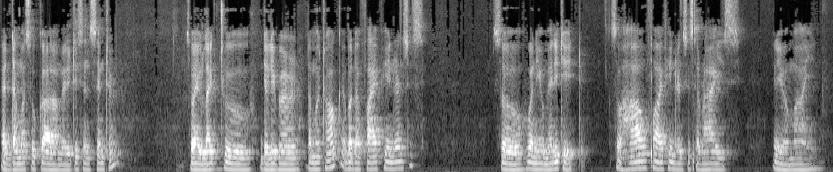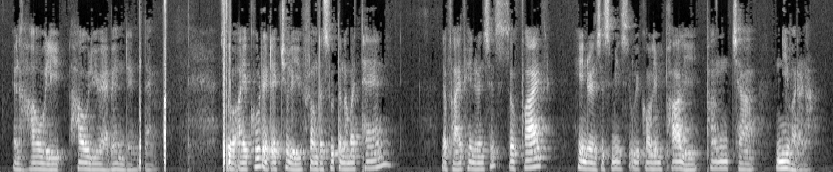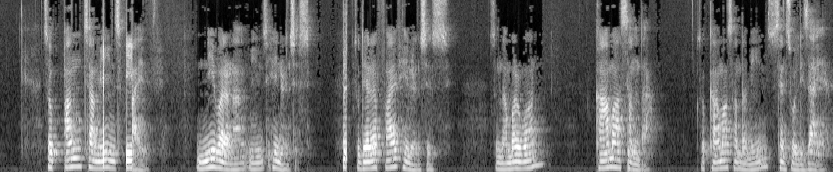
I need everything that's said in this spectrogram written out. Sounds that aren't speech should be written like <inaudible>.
at Dhammasukha Meditation Center. So, I would like to deliver Dhamma talk about the five hindrances. So, when you meditate, so how five hindrances arise in your mind, and how will you, how will you abandon them? So I quoted actually from the sutta number 10, the five hindrances. So five hindrances means we call in Pali Pancha Nivarana. So Pancha means five, Nivarana means hindrances. So there are five hindrances. So number one, Kama Sanda. So Kama Sanda means sensual desire.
